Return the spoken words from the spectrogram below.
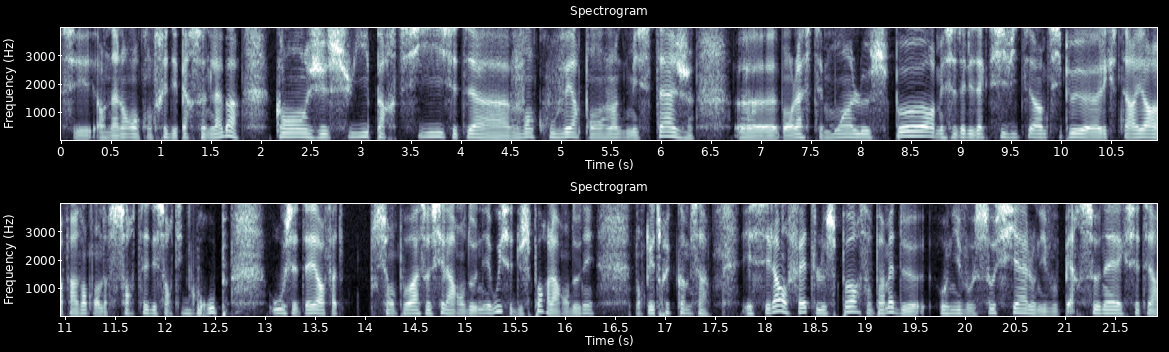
C'est en allant rencontrer des personnes là-bas. Quand je suis parti, c'était à Vancouver pendant l'un de mes stages. Euh, bon là, c'était moins le sport, mais c'était les activités un petit peu euh, à l'extérieur. Par exemple, on sortait des sorties de groupe où c'était en fait si on peut associer la randonnée, oui, c'est du sport à la randonnée. Donc les trucs comme ça. Et c'est là, en fait, le sport, ça vous permet de, au niveau social, au niveau personnel, etc.,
